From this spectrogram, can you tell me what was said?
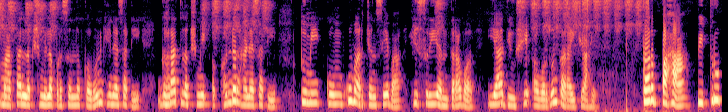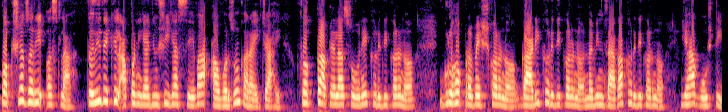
माता लक्ष्मीला प्रसन्न करून घेण्यासाठी घरात लक्ष्मी अखंड राहण्यासाठी तुम्ही कुंकुमार्चन सेवा ही श्रीयंत्रावर या दिवशी आवर्जून करायची आहे. तर पहा पितृपक्ष जरी असला तरी देखील आपण या दिवशी ह्या सेवा आवर्जून करायच्या आहे. फक्त आपल्याला सोने खरेदी करणं गृहप्रवेश करणं गाडी खरेदी करणं नवीन जागा खरेदी करणं ह्या गोष्टी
